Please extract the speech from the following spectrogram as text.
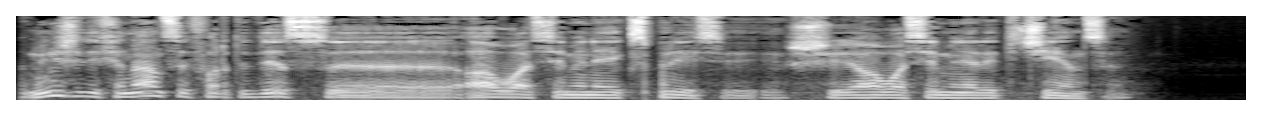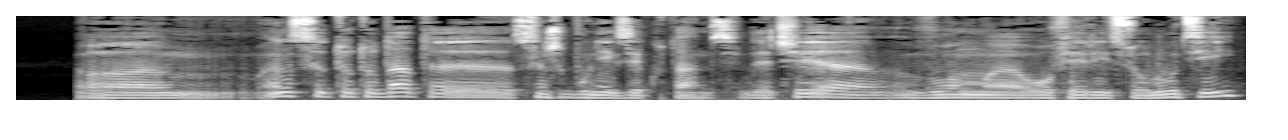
Ministrii de Finanțe foarte des uh, au asemenea expresii și au asemenea reticență. Uh, însă, totodată, sunt și buni executanți. De aceea vom uh, oferi soluții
